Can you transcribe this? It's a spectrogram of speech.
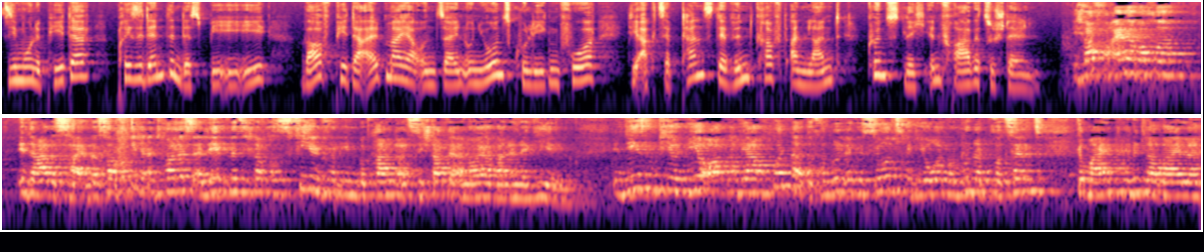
Simone Peter, Präsidentin des BEE, warf Peter Altmaier und seinen Unionskollegen vor, die Akzeptanz der Windkraft an Land künstlich in Frage zu stellen. Ich war vor einer Woche in Dadesheim. Das war wirklich ein tolles Erlebnis. Ich glaube, das ist vielen von Ihnen bekannt als die Stadt der erneuerbaren Energien in diesen Pionierorten, wir haben hunderte von Null-Emissionsregionen und 100 Prozent Gemeinden mittlerweile,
